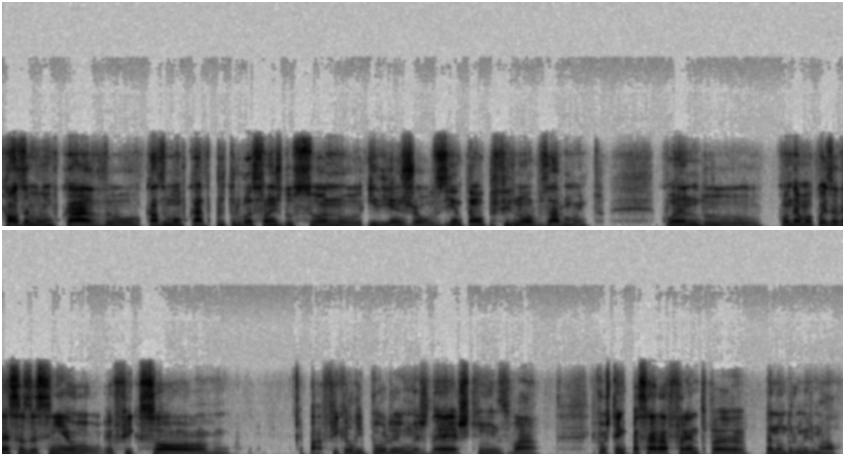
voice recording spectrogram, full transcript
causa-me um bocado, causa-me um bocado de perturbações do sono e de enjoos, e então eu prefiro não abusar muito quando, quando é uma coisa dessas assim, eu, eu fico só. Epá, fico ali por umas 10, 15, vá. Depois tenho que passar à frente para, para não dormir mal.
